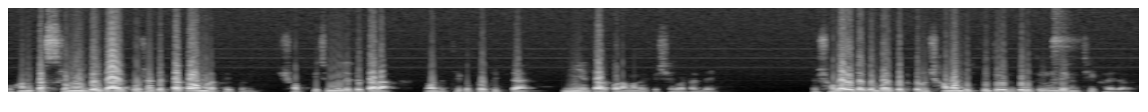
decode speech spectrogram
ওখানকার শ্রমিকদের গায়ের পোশাকের টাকাও আমরা পে করি। সবকিছু মিলে তো তারা আমাদের থেকে প্রফিটটা নিয়ে তারপর আমাদেরকে সেবাটা দেয়। সবাই এটাকে বয়কট করুন, সামাজিক প্রতিরোধ গড়ে তুলুন, দেখুন ঠিক হয়ে যাবে।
